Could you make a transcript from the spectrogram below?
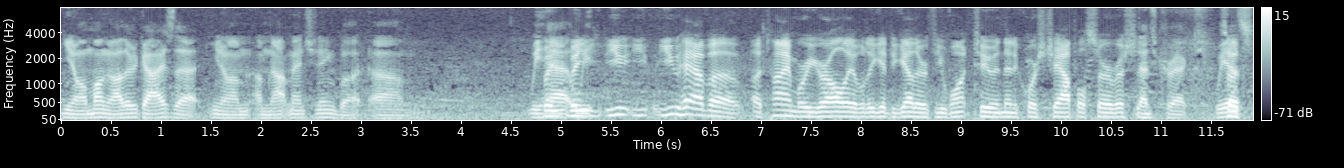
you know, among other guys that you know I'm, I'm not mentioning, but um, we But, have but we, you, you you have a, a time where you're all able to get together if you want to, and then of course chapel service. That's correct. We So have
